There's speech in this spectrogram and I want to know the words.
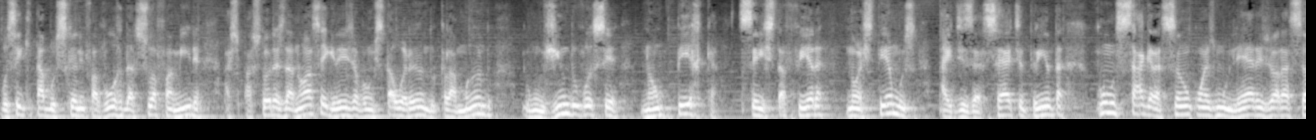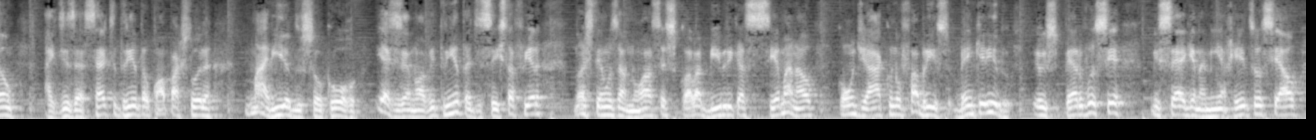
Você que está buscando em favor da sua família, as pastoras da nossa igreja vão estar orando, clamando, ungindo você. Não perca. Sexta-feira, nós temos às 17h30 consagração com as mulheres de oração. Às 17h30 com a pastora Maria do Socorro. E às 19h30 de sexta-feira, nós temos a nossa escola bíblica semanal com o diácono Fabrício. Bem, querido, eu espero você. Me segue na minha rede social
